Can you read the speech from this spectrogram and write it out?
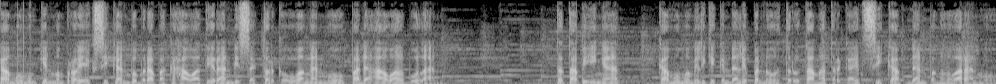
Kamu mungkin memproyeksikan beberapa kekhawatiran di sektor keuanganmu pada awal bulan. Tetapi ingat, kamu memiliki kendali penuh terutama terkait sikap dan pengeluaranmu.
